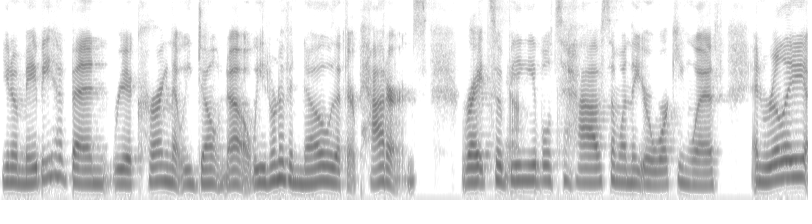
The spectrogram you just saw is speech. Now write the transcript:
you know maybe have been reoccurring that we don't know. We don't even know that they're patterns, right? So yeah. being able to have someone that you're working with and really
